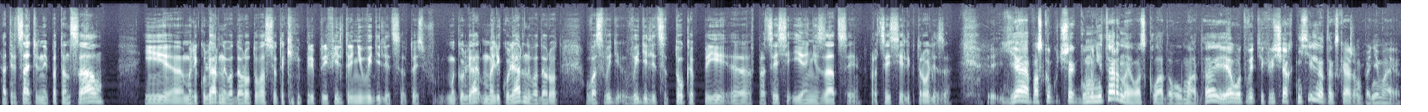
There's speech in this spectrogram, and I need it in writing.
отрицательный потенциал, и э, молекулярный водород у вас все-таки при, при фильтре не выделится. То есть молекулярный водород у вас выде- выделится только при, э, в процессе ионизации, в процессе электролиза. Я, поскольку человек гуманитарного склада ума, да, я вот в этих вещах не сильно, так скажем, понимаю.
